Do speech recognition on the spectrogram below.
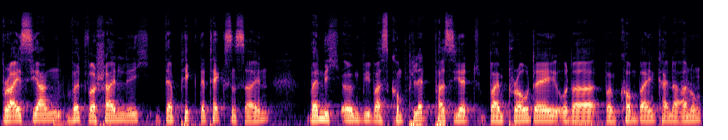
Bryce Young wird wahrscheinlich der Pick der Texans sein, wenn nicht irgendwie was komplett passiert beim Pro Day oder beim Combine, keine Ahnung.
